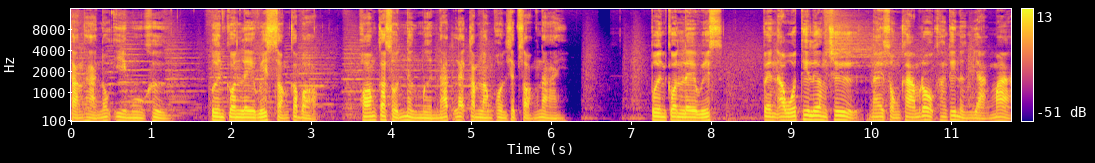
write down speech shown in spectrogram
สังหารนกอีมูคือ ปืนกลเลวิสสองกระบอก พร้อมกระสุน 10,000 นัด และกำลังพล 12 นาย ปืนกลเลวิส เป็นอาวุธที่เรื่องชื่อในสงครามโลกครั้งที่หนึ่งอย่างมาก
